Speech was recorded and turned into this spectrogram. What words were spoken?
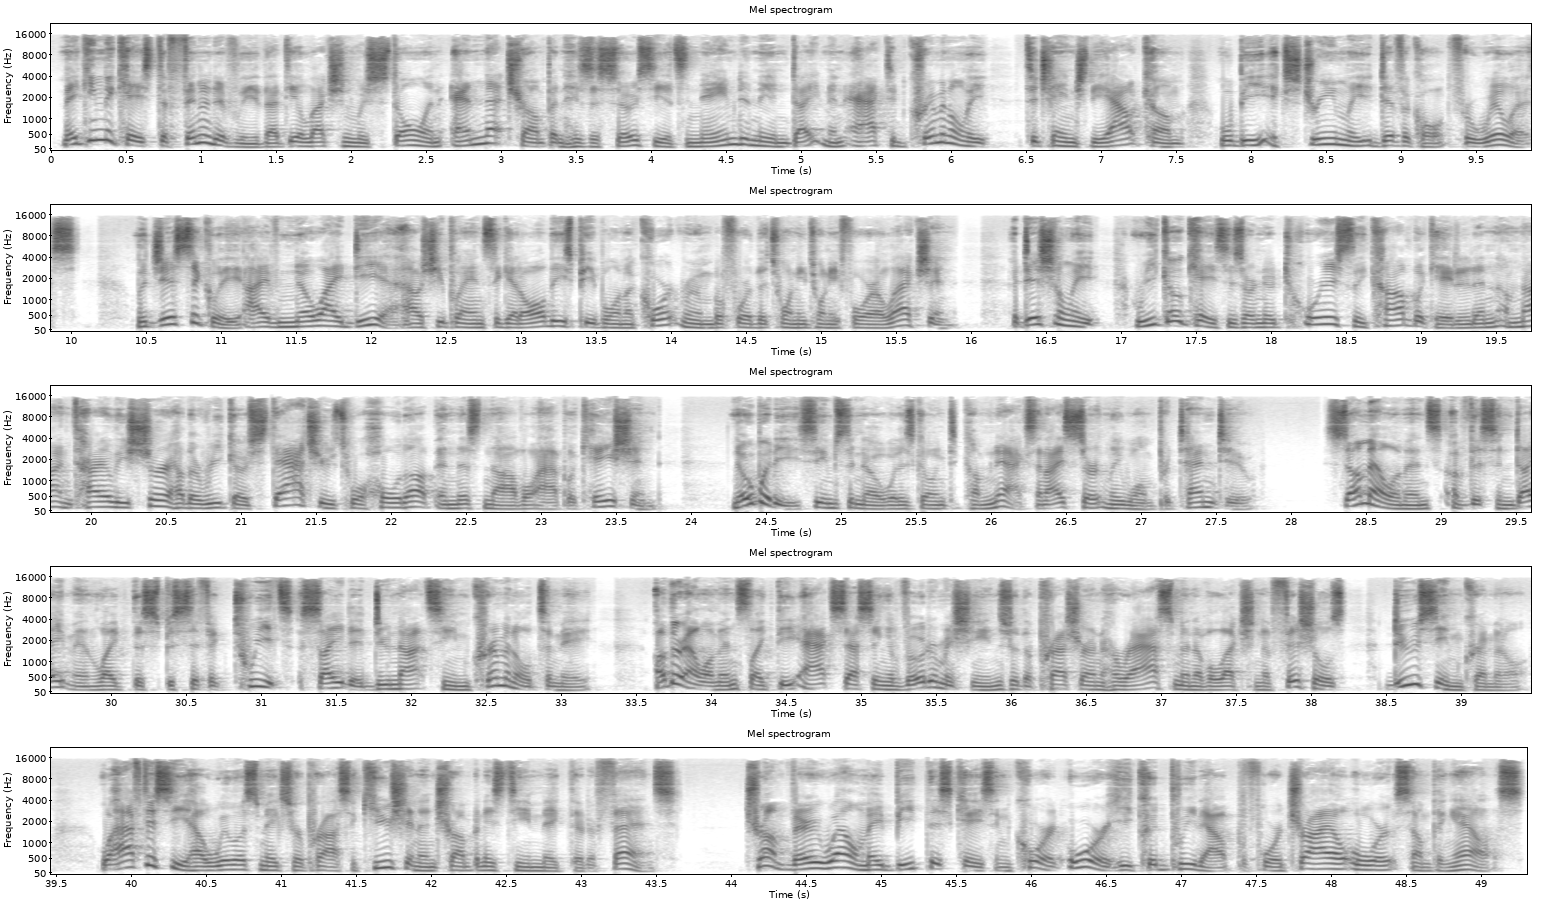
Making the case definitively that the election was stolen and that Trump and his associates named in the indictment acted criminally to change the outcome will be extremely difficult for Willis. Logistically, I have no idea how she plans to get all these people in a courtroom before the 2024 election. Additionally, RICO cases are notoriously complicated, and I'm not entirely sure how the RICO statutes will hold up in this novel application. Nobody seems to know what is going to come next, and I certainly won't pretend to. Some elements of this indictment, like the specific tweets cited, do not seem criminal to me. Other elements, like the accessing of voter machines or the pressure and harassment of election officials, do seem criminal. We'll have to see how Willis makes her prosecution and Trump and his team make their defense. Trump very well may beat this case in court, or he could plead out before trial or something else.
